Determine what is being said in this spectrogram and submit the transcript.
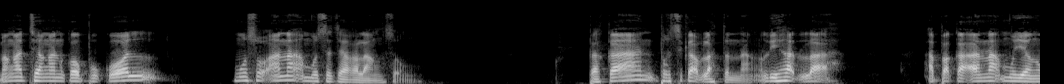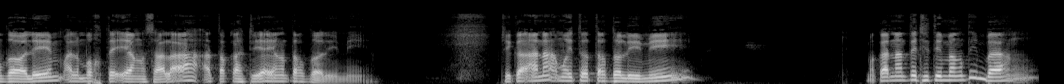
Maka jangan kau pukul musuh anakmu secara langsung. Bahkan bersikaplah tenang. Lihatlah apakah anakmu yang zalim, al-mukhti yang salah, ataukah dia yang terdolimi. Jika anakmu itu terdolimi, maka nanti ditimbang-timbang.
